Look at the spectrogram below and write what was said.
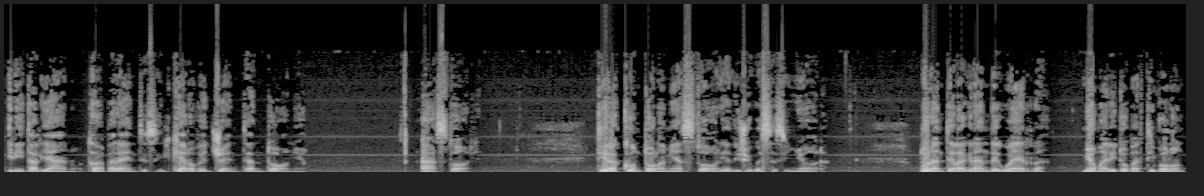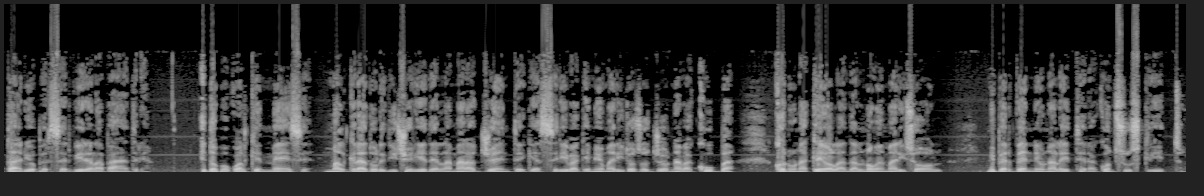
in italiano, tra parentesi, il chiaro veggente Antonio. Ah, storia. Ti racconto la mia storia, dice questa signora. Durante la Grande Guerra mio marito partì volontario per servire la patria e dopo qualche mese, malgrado le dicerie della mala gente che asseriva che mio marito soggiornava a Cuba con una creola dal nome Marisol, mi pervenne una lettera con su scritto.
